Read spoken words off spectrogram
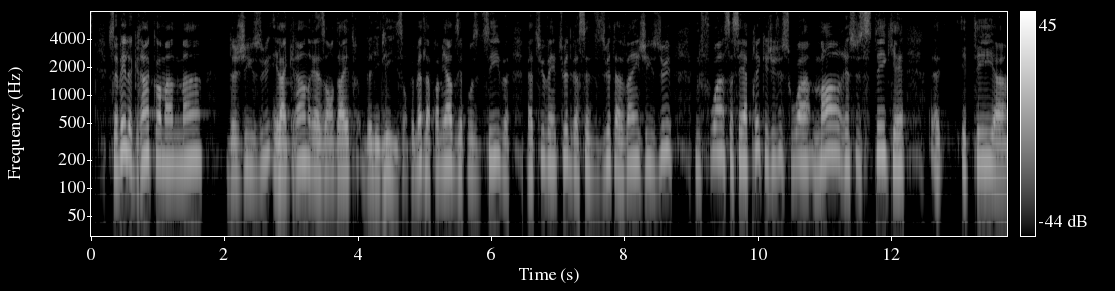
Vous savez, le grand commandement de Jésus est la grande raison d'être de l'Église. On peut mettre la première diapositive, Matthieu 28, verset 18 à 20. Jésus, une fois, ça c'est après que Jésus soit mort, ressuscité, qui est euh, euh,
